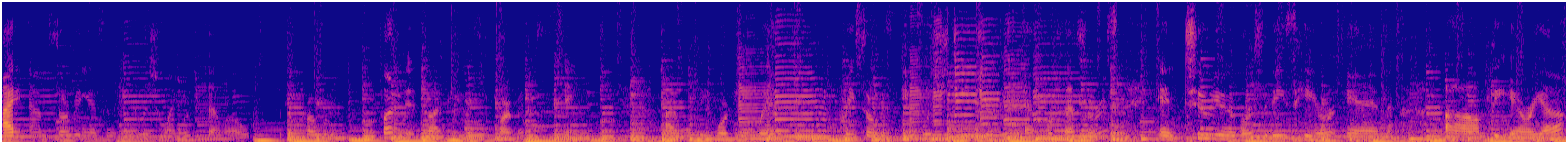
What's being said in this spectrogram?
I am serving as an English language fellow at the program funded by the U.S. Department of State. I will be working with pre-service English teachers and professors in two universities here in um, the area.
